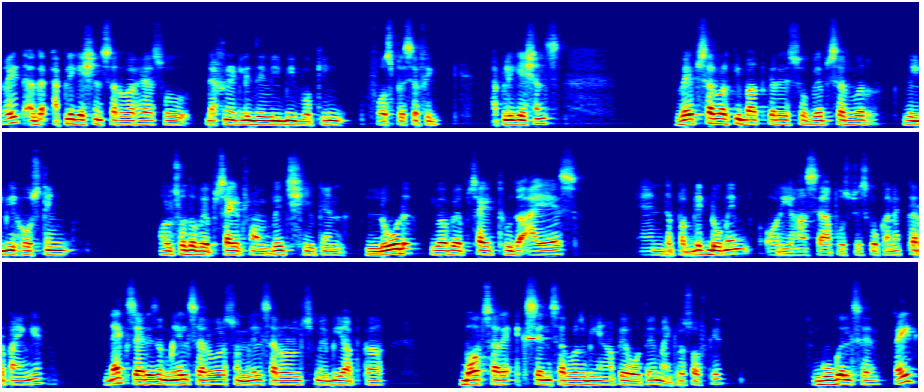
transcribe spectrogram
राइट right? अगर एप्लीकेशन सर्वर है so definitely they will be working for specific applications web server की बात करें so web server will be hosting also the website from which you can load your website through the IIS and the public domain और यहाँ से आप उस चीज़ को कनेक्ट कर पाएँगे। Next that is a mail server so mail servers में भी आपका बहुत सारे एक्सचेंज सर्वर्स भी यहाँ पे होते हैं माइक्रोसॉफ्ट के। गूगल्स से राइट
